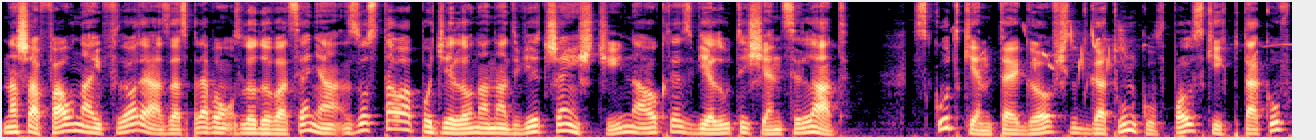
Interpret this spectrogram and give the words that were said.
Nasza fauna i flora za sprawą zlodowacenia została podzielona na dwie części na okres wielu tysięcy lat. Skutkiem tego wśród gatunków polskich ptaków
